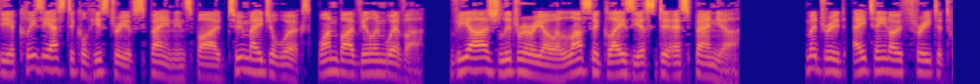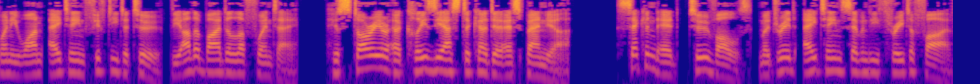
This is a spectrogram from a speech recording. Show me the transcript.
The ecclesiastical history of Spain inspired two major works, one by Villanueva, Viaje literario a las iglesias de España, Madrid, 1803–21, 1850–2, the other by de la Fuente, Historia Ecclesiástica de España, 2nd ed., 2 vols, Madrid, 1873–5.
